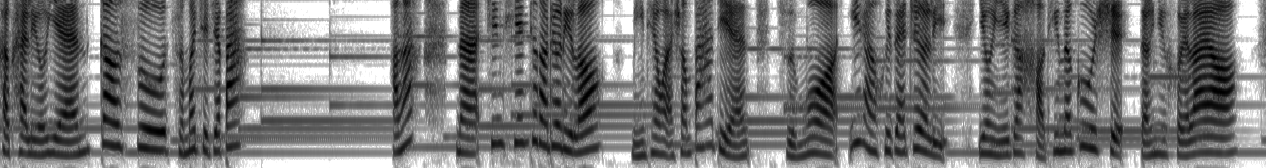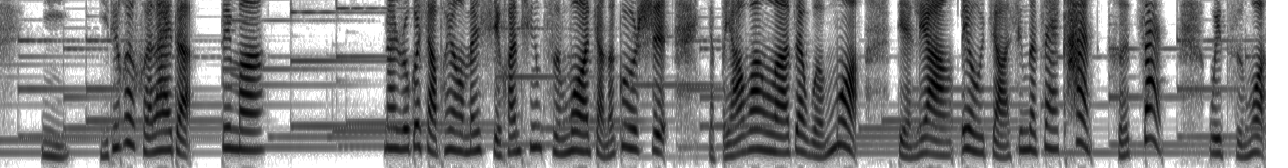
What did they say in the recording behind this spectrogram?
快快留言告诉子墨姐姐吧。好啦，那今天就到这里喽。明天晚上八点，子墨依然会在这里用一个好听的故事等你回来哦。你一定会回来的，对吗？那如果小朋友们喜欢听子墨讲的故事，也不要忘了在文末点亮六角星的再看和赞，为子墨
